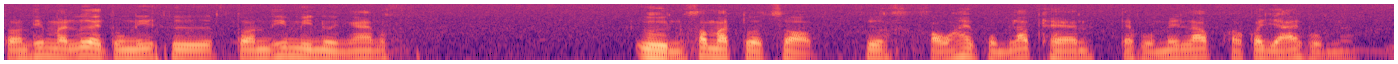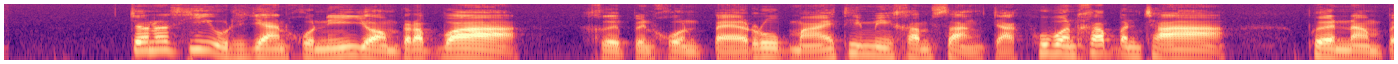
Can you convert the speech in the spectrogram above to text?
ตอนที่มาเลื่อยตรงนี้คือ ตอนที่มีหน่วยงานอื่นเข้ามาตรวจสอบ คือเขาให้ผมรับแทน แต่ผมไม่รับเขาก็ย้ายผมนะเจ้าหน้าที่อุทยานคนนี้ยอมรับว่า เคยเป็นคนแปรรูปไม้ที่มีคำสั่งจากผู้บังคับบัญชา เพื่อนำไป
